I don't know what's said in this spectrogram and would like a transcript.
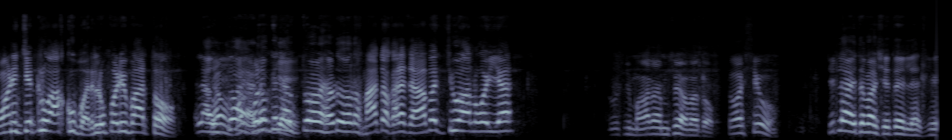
પાણી કેટલું આખું ભરેલું પડ્યું બાર તો. માં તો ઘરે જવાબ જ શું હાલ હોય યાર. મારે એમ છે હવે તો. તો શું? કેટલા હોય તમારે ક્ષેત્રે લે છે?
